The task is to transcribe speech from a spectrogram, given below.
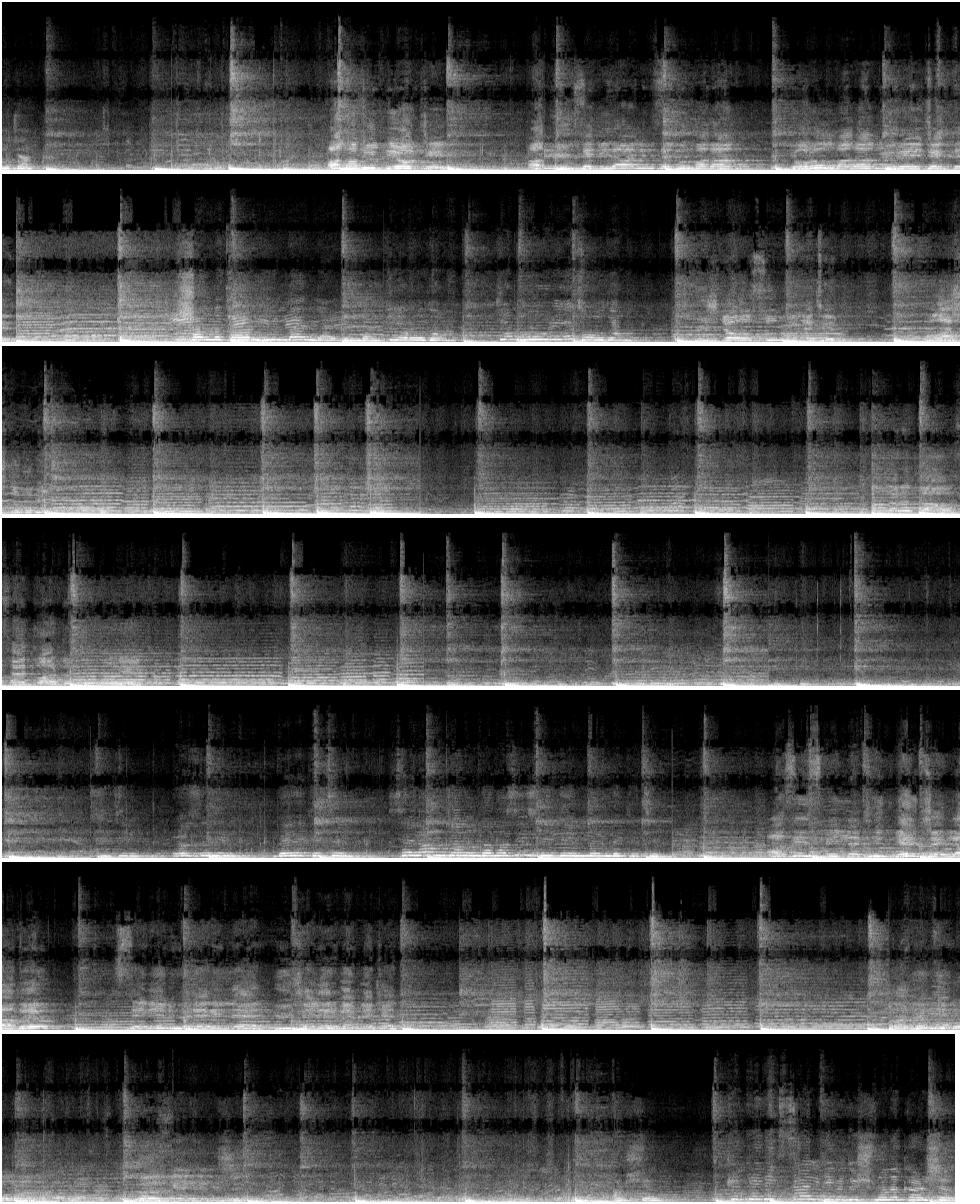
arkada kalmayacak. Atatürk diyor ki, yüksek idealinize durmadan, yorulmadan yürüyecektir. Şanlı tarihimden geldim ben. Türkiye oldum. Cumhuriyet oldum. Müjde olsun milletim. Hasretim, özlemim, bereketim. Selam canından aziz bildiğim memleketim. Aziz milletin genç evladı, senin hünerinle yücelir memleket. Birlik olmak, özgürlük düşün. Karşı, kükredik sel gibi düşmana karşı.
